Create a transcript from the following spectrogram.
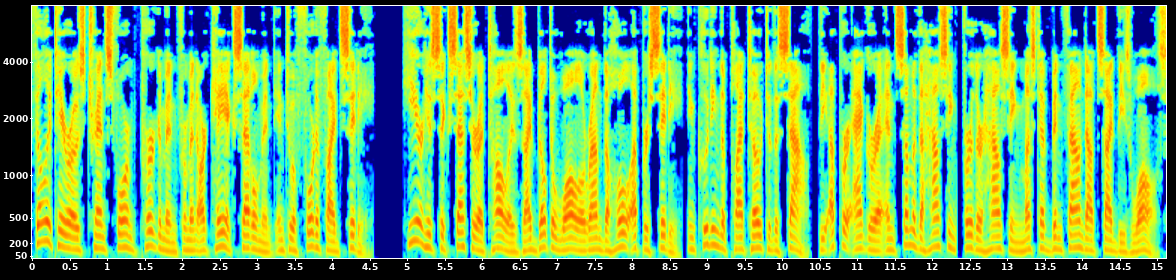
Philetaerus transformed Pergamon from an archaic settlement into a fortified city. He or his successor Attalus I built a wall around the whole upper city, including the plateau to the south, the upper agora and some of the housing. Further housing must have been found outside these walls.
